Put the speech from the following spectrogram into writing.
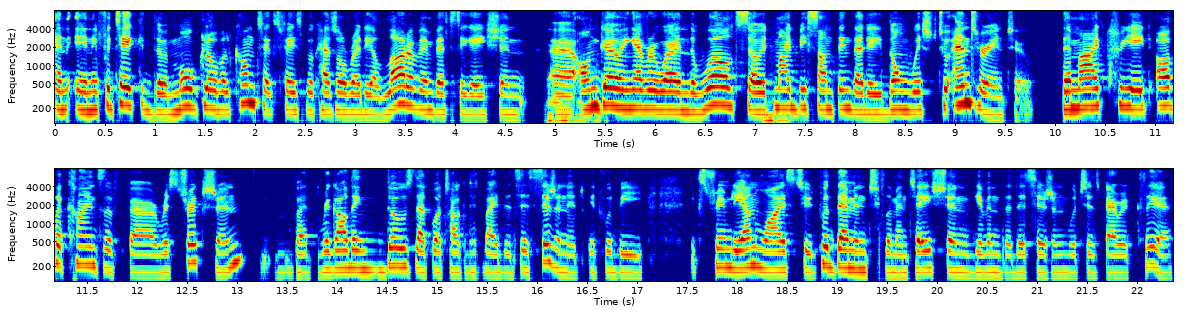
And, and if we take the more global context, Facebook has already a lot of investigation uh, mm-hmm. ongoing everywhere in the world. So it might be something that they don't wish to enter into they might create other kinds of uh, restriction but regarding those that were targeted by the decision it, it would be extremely unwise to put them into implementation given the decision which is very clear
